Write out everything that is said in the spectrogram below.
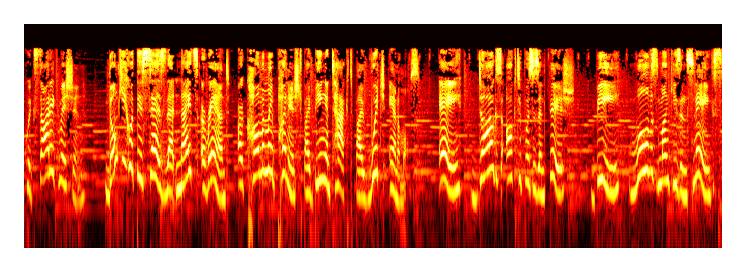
Quixotic mission. Don Quixote says that knights errant are commonly punished by being attacked by which animals? A. Dogs, octopuses, and fish. B. Wolves, monkeys, and snakes.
